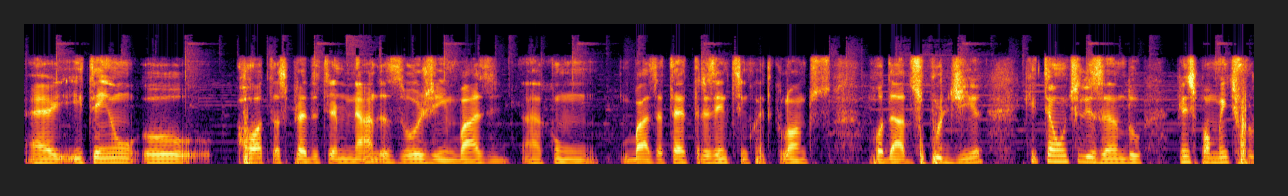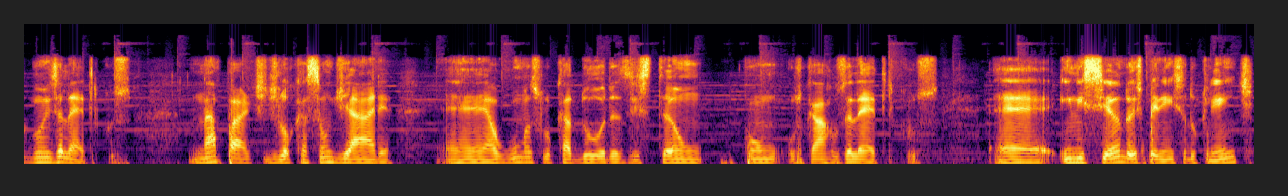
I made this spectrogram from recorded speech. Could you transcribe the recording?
é, e tenham o, rotas pré-determinadas, hoje em base ah, com base até 350 km rodados por dia, que estão utilizando principalmente furgões elétricos. Na parte de locação diária, é, algumas locadoras estão com os carros elétricos é, iniciando a experiência do cliente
